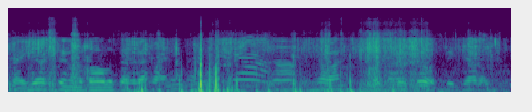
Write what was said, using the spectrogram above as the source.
Okay, you're swinging the bowlers over that way now. No. No, go on. Let's switch yours, switch.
